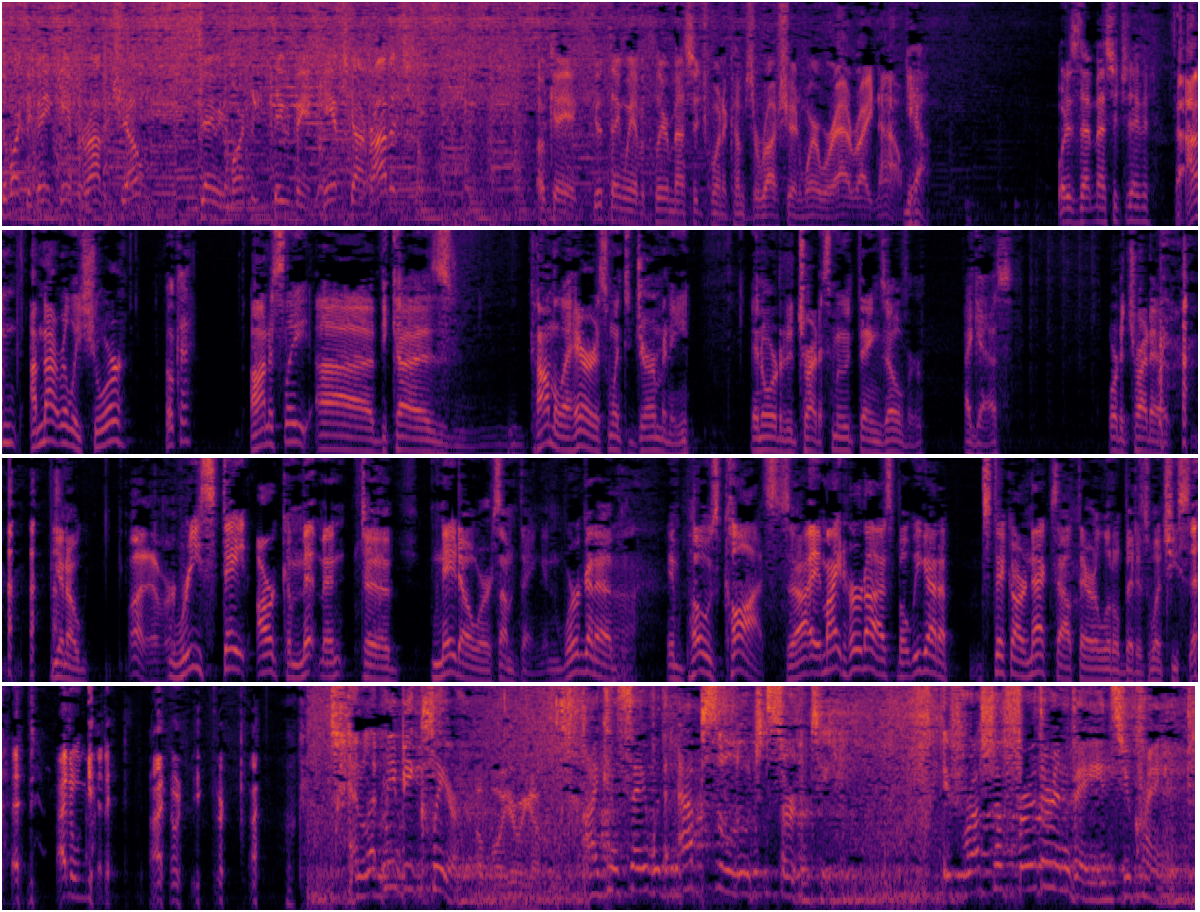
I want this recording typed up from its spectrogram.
The Markley Van Camp and Robbins Show. Jamie Markley, David Van Camp, Scott Robbins. Okay, good thing we have a clear message when it comes to Russia and where we're at right now. Yeah, What is that message, David? I'm I'm not really sure, Okay. honestly, uh, because Kamala Harris went to Germany in order to try to smooth things over, I guess, or to try to, you know, Whatever. restate our commitment to NATO or something, and we're gonna impose costs. Uh, it might hurt us, but we gotta stick our necks out there a little bit, is what she said. I don't get it. I don't either. Okay. And let me be clear. Oh boy, here we go. I can say with absolute certainty if Russia further invades Ukraine,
